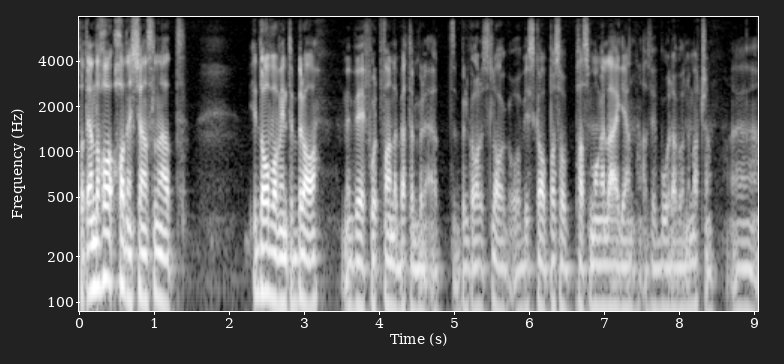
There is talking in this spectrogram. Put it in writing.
så att ändå ha, ha den känslan att idag var vi inte bra, men vi är fortfarande bättre än ett bulgariskt lag och vi skapar så pass många lägen att vi borde ha vunnit matchen. Uh,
